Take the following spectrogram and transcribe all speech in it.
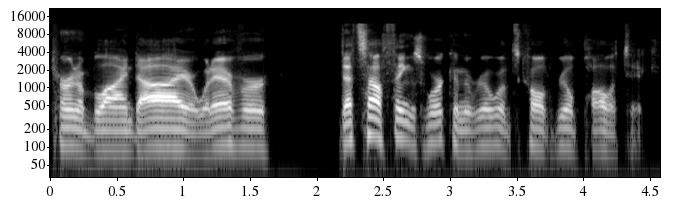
turn a blind eye or whatever, that's how things work in the real world. It's called realpolitik.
